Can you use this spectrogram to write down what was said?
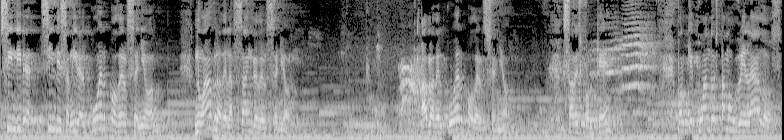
sin, sin discernir el cuerpo del Señor, no habla de la sangre del Señor habla del cuerpo del Señor. ¿Sabes por qué? Porque cuando estamos velados,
